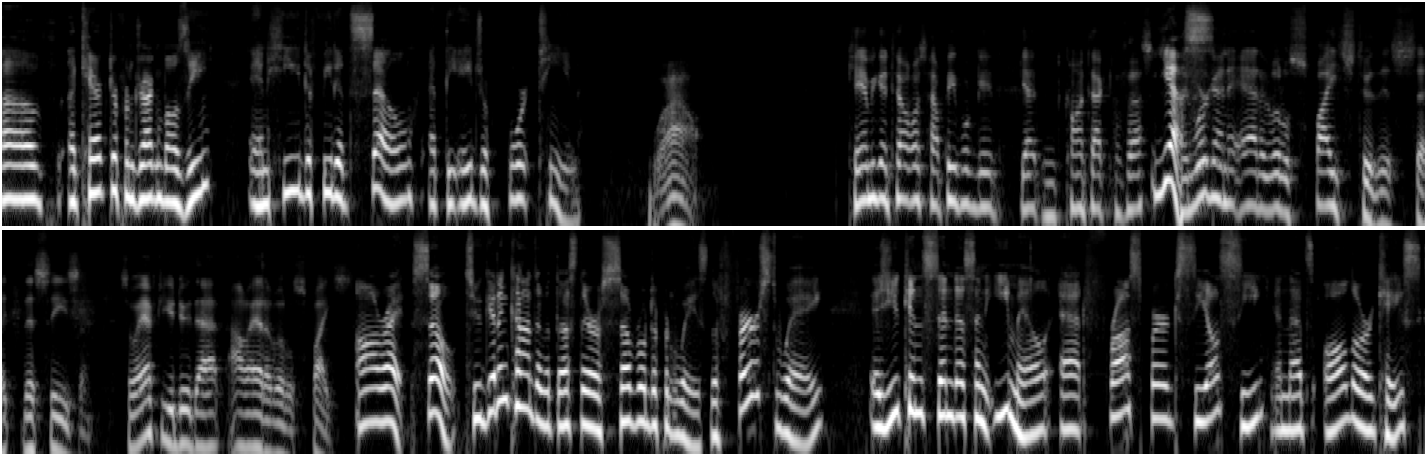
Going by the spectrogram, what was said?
of a character from Dragon Ball Z, and he defeated Cell at the age of 14. wow. Cam, you can tell us how people get get in contact with us. Yes. And we're going to add a little spice to this se- this season. So after you do that, I'll add a little spice. All right, so to get in contact with us, there are several different ways. The first way is you can send us an email at frostburgclc, and that's all lowercase,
